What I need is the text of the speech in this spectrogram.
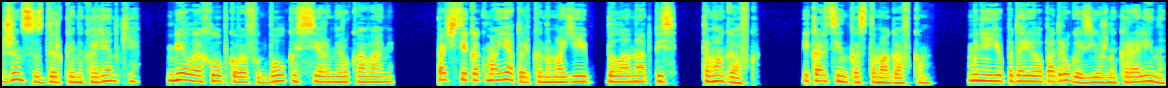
джинсы с дыркой на коленке, белая хлопковая футболка с серыми рукавами. Почти как моя, только на моей была надпись «Томагавк» и картинка с томагавком. Мне ее подарила подруга из Южной Каролины,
